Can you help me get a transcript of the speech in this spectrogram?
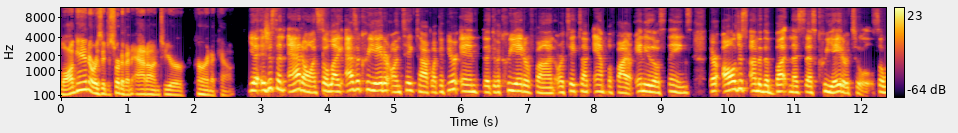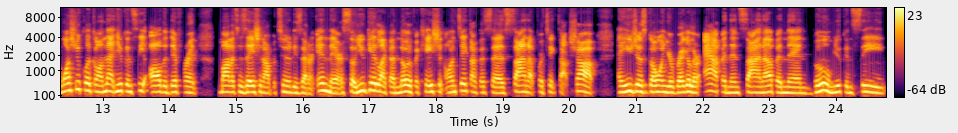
login or is it just sort of an add-on to your current account? Yeah, it's just an add-on. So like as a creator on TikTok, like if you're in the, the creator fund or TikTok Amplify or any of those things, they're all just under the button that says creator tools. So once you click on that, you can see all the different monetization opportunities that are in there. So you get like a notification on TikTok that says sign up for TikTok shop and you just go in your regular app and then sign up and then boom, you can see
